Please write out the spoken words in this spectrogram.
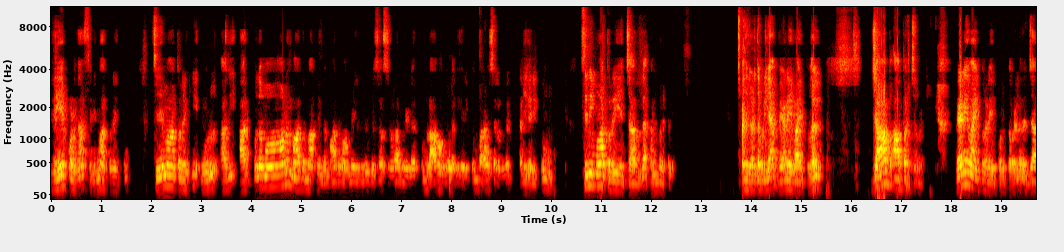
இதே போலதான் சினிமா துறைக்கும். சினிமா துறைக்கு ஒரு அதி அற்புதமான மாதமாக இந்த மாதம் அமைகிறது. பிசினஸ் நல்ல முறையில் இருக்கும் லாபங்கள் அதிகரிக்கும் வரவு செலவுகள் அதிகரிக்கும். சினிமா துறையை சார்ந்த அன்பர்கள். அதுக்கு அடுத்தபடியா வேலை வாய்ப்புகள் ஜாப் ஆப்பர்ச்சுனிட்டி வேலை வாய்ப்புகளை பொறுத்தவரையில் அது ஜா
